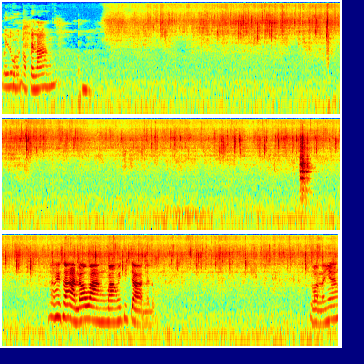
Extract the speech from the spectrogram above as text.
ไม่ลโดวกนเอาไปล้างอืมล้าง ให้สะอาดแล้ววางวางไว้ที่จานนะลูก หล่อนแล้วยัง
